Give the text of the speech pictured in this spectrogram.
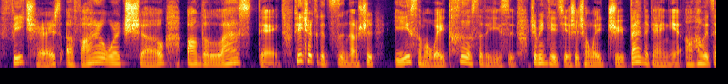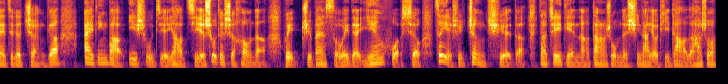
features a fireworks show on the last day。feature 这个字呢是。以什么为特色的意思，这边可以解释成为举办的概念啊，它会在这个整个爱丁堡艺术节要结束的时候呢，会举办所谓的烟火秀，这也是正确的。那这一点呢，当然是我们的徐娜有提到的，她说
